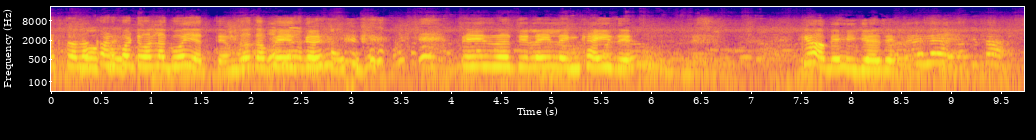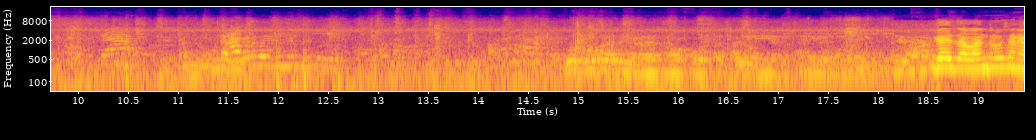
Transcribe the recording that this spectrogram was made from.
એક તો લખણ ખોટું અલગ હોય જ તેમ જો તો પેજ પેજ નથી લઈ લઈને ખાઈ છે. કેવા બેસી ગયા છે? ગઈ આ વાંદરું છે ને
